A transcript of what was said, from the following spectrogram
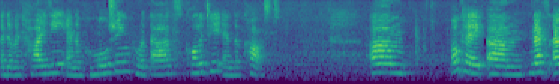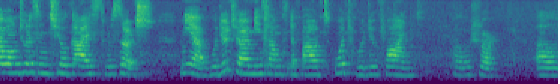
advertising, and promotion, products, quality, and the cost. Um, okay, um, next I want to listen to guys' research. Mia, would you tell me something about what would you find? Uh, sure. Um,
